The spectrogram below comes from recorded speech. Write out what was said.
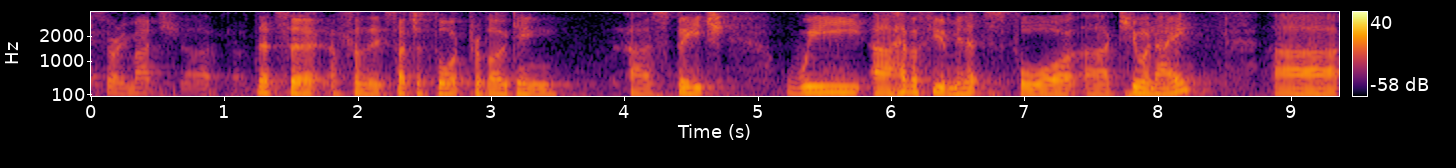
Thanks very much. Uh, that's a, for the, such a thought-provoking uh, speech. We uh, have a few minutes for uh, Q&A. Uh,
